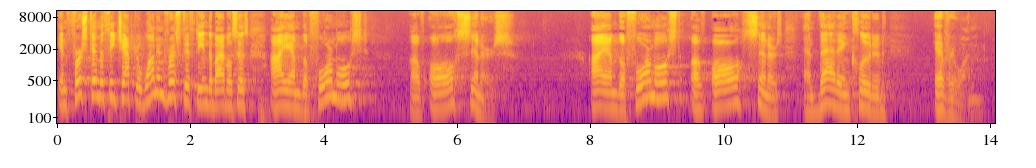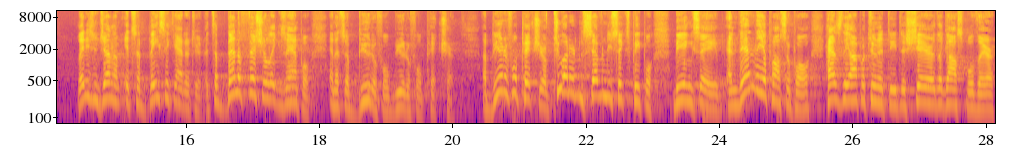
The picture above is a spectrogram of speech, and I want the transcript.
in 1 Timothy chapter 1 and verse 15, the Bible says, I am the foremost of all sinners. I am the foremost of all sinners, and that included everyone. Ladies and gentlemen, it's a basic attitude. It's a beneficial example, and it's a beautiful, beautiful picture a beautiful picture of 276 people being saved. And then the Apostle Paul has the opportunity to share the gospel there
